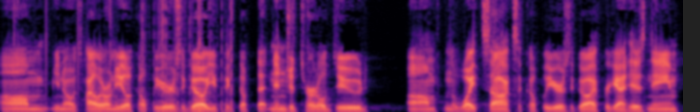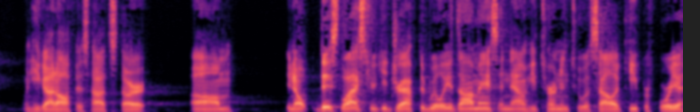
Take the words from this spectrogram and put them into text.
Um, you know, Tyler O'Neill a couple years ago, you picked up that Ninja Turtle dude um, from the White Sox a couple years ago. I forgot his name when he got off his hot start. Um, you know, this last year you drafted Willy Adames, and now he turned into a solid keeper for you.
